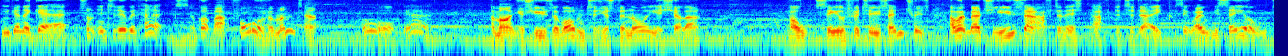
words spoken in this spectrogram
you're going to get something to do with Hex. I've got about four of them, haven't I? Four, yeah. I might just use the one to just annoy you, shall I? Vault sealed for two centuries. I won't be able to use that after this, after today, because it won't be sealed.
